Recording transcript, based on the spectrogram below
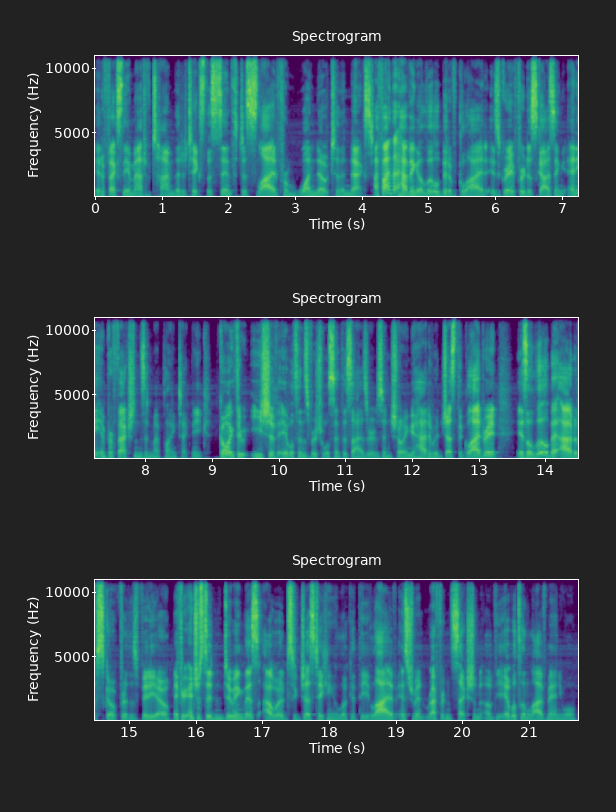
it affects the amount of time that it takes the synth to slide from one note to the next. I find that having a little bit of glide is great for disguising any imperfections in my playing technique. Going through each of Ableton's virtual synthesizers and showing you how to adjust the glide rate is a little bit out of scope for this video. If you're interested in doing this, I would suggest suggest taking a look at the live instrument reference section of the Ableton Live manual.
